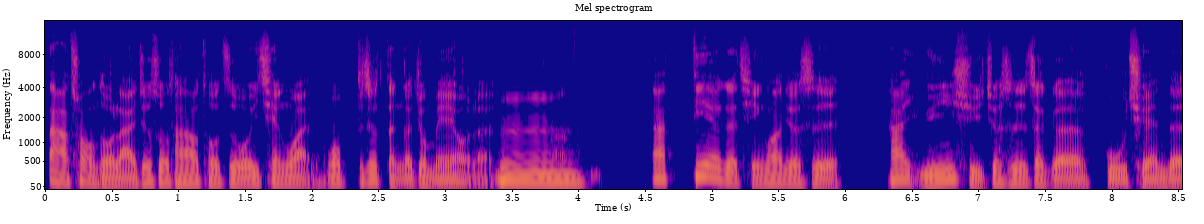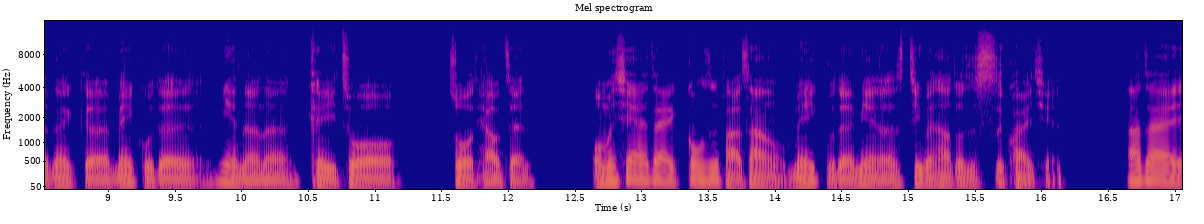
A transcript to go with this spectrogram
大创投来就说他要投资我一千万，我不就整个就没有了？嗯嗯那第二个情况就是，它允许就是这个股权的那个每股的面额呢，可以做做调整。我们现在在公司法上，每股的面额基本上都是十块钱。那在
